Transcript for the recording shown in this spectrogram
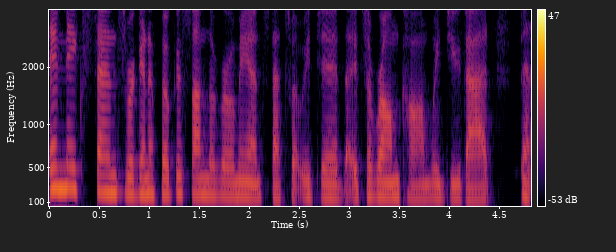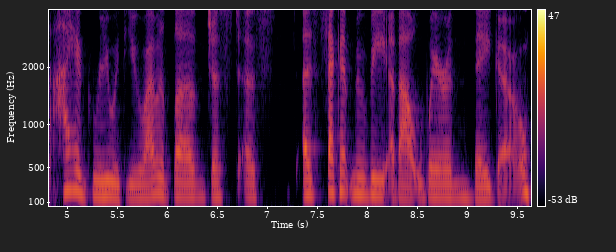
it makes sense. We're gonna focus on the romance. That's what we did. It's a rom com. We do that. But I agree with you. I would love just a second movie about where they go.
